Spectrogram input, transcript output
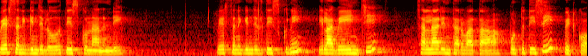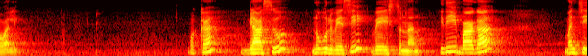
వేరుశనగ గింజలు తీసుకున్నానండి. వేరుశనగ గింజలు తీసుకుని ఇలా వేయించి చల్లారిన తర్వాత పొట్టు తీసి పెట్టుకోవాలి. ఒక గ్లాసు నువ్వులు వేసి వేయిస్తున్నాను. ఇది బాగా మంచి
